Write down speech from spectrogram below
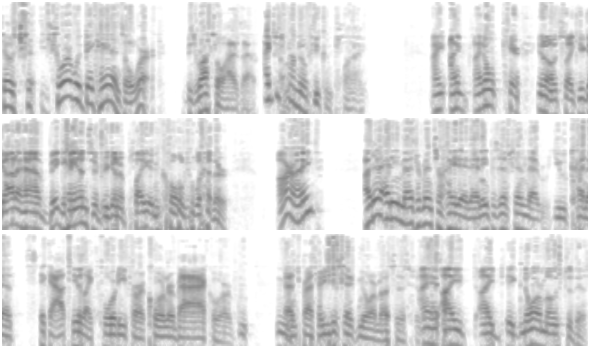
So sh- short with big hands will work because Russell has that. I just want to know if you can play. I, I, I don't care. You know, it's like you got to have big hands if you're going to play in cold weather. All right. Are there any measurements or height at any position that you kind of stick out to you, like 40 for a cornerback or bench press, or you just ignore most of this? I, I, I ignore most of this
